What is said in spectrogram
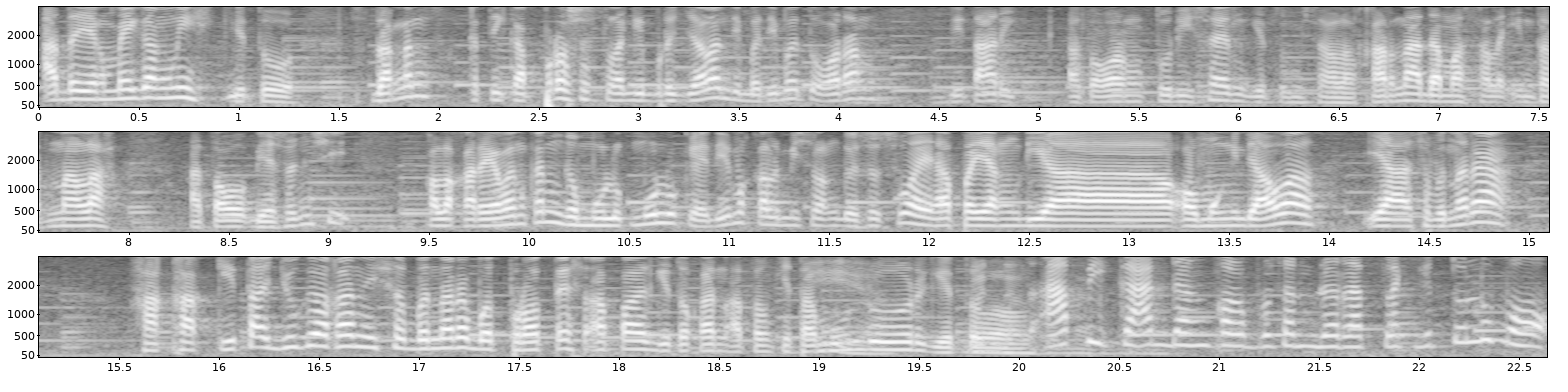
ada yang megang nih gitu. Sedangkan ketika proses lagi berjalan tiba-tiba tuh orang ditarik atau orang tuh resign gitu misalnya karena ada masalah internal lah atau biasanya sih kalau karyawan kan gak muluk-muluk ya dia mah kalau misalnya nggak sesuai apa yang dia omongin di awal ya sebenarnya hak-hak kita juga kan sebenarnya buat protes apa gitu kan atau kita Iya, mundur gitu. bener. Tapi kadang kalau perusahaan udah red flag gitu lu mau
